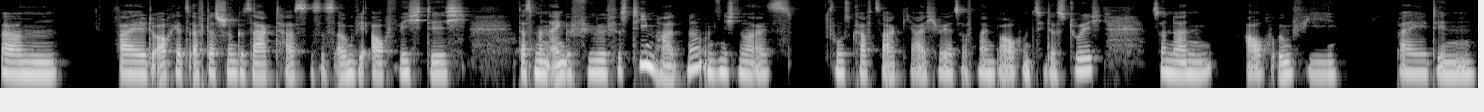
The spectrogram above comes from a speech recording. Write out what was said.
ähm, weil du auch jetzt öfters schon gesagt hast, es ist irgendwie auch wichtig, dass man ein Gefühl fürs Team hat, ne? Und nicht nur als Führungskraft sagt, ja, ich höre jetzt auf meinen Bauch und ziehe das durch, sondern auch irgendwie bei den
